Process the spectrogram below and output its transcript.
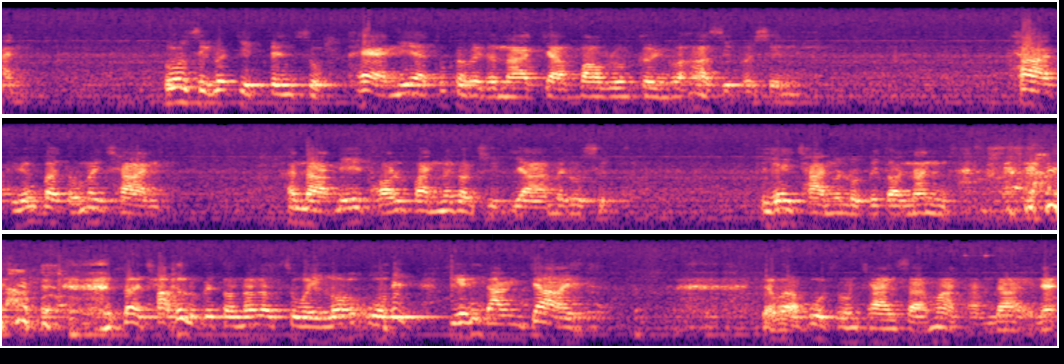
านรู้สึกว่าจิตเป็นสุขแค่นี้ทุกเวทนาจะเบาลงเกินกว่าห้าสิบเปอร์เซ็น ถ้าถึงปฐมฌานขนาดนี้ถอนฟันไม่ต้องฉีดยาไม่รู้สึกที่ให้ฌานมันหลุดไปตอนนั้นถ้าฌานหลุดไปตอนนั้นเราซวยร้องโอ้ยเสียงดังจ้ายแต่ว่าผู้ทรงฌานสามารถทำได้นะ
